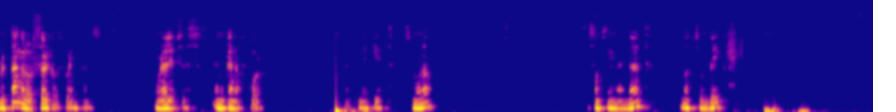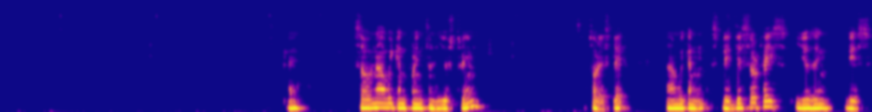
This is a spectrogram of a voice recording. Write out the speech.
rectangle or circles, for instance, or ellipses, any kind of curve. Let's make it smaller, something like that, not so big. Okay. So now we can for instance use trim sorry split. And we can split this surface using these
